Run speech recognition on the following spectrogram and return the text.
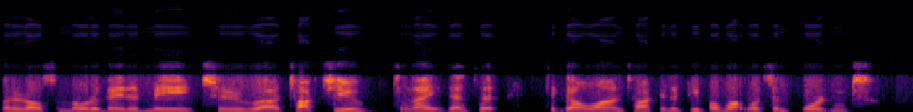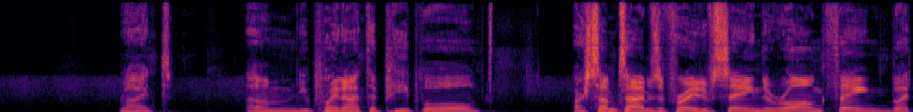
but it also motivated me to uh, talk to you tonight and to, to go on talking to people about what's important. Right. Um, you point out that people are sometimes afraid of saying the wrong thing, but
